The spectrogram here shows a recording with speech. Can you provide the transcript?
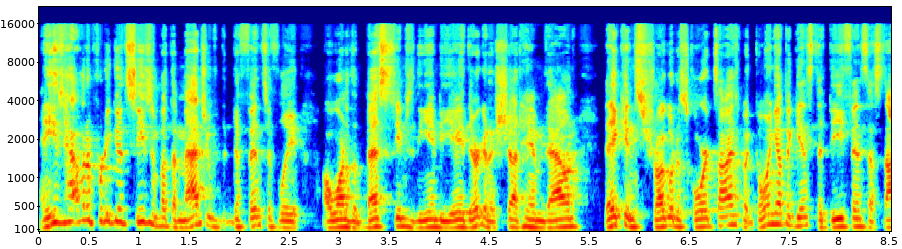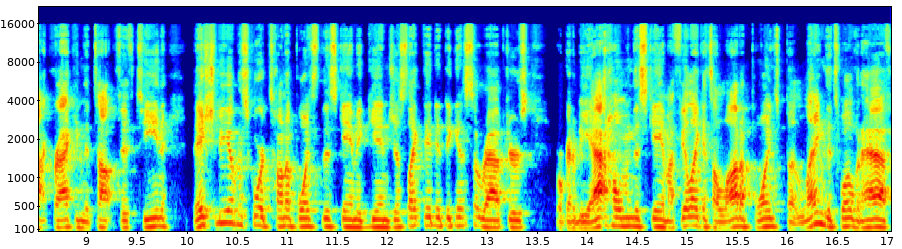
and he's having a pretty good season. But the Magic defensively are one of the best teams in the NBA. They're going to shut him down. They can struggle to score at times, but going up against the defense that's not cracking the top 15, they should be able to score a ton of points in this game again, just like they did against the Raptors. We're going to be at home in this game. I feel like it's a lot of points, but laying the 12 and a half,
